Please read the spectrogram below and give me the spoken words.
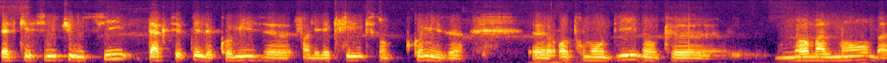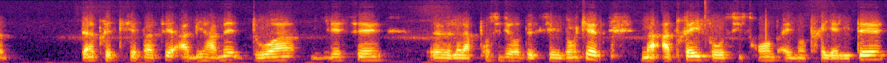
parce qu'il signifie aussi d'accepter les commises, enfin les, crimes qui sont commis. autrement dit, donc normalement, bah, d'après ce qui s'est passé, Abiy doit laisser euh, la procédure de ces enquêtes. Mais après, il faut aussi se rendre à une autre réalité.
